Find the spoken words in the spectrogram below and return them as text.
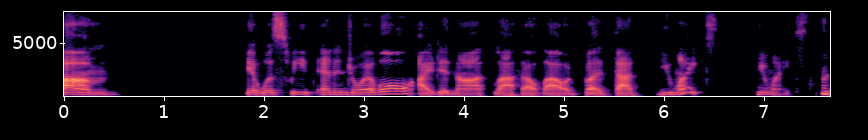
Um, it was sweet and enjoyable. I did not laugh out loud, but that you might. You might.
